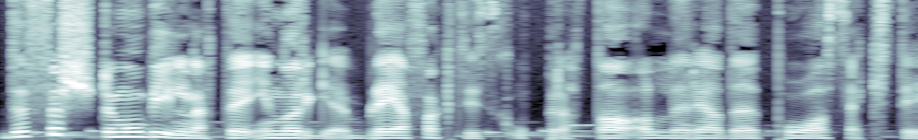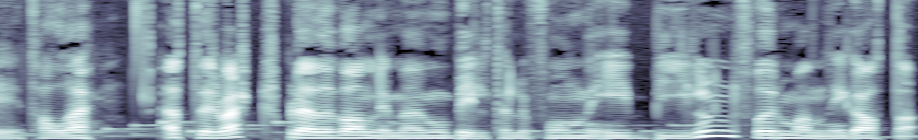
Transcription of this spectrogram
Det første mobilnettet i Norge ble faktisk oppretta allerede på 60-tallet. Etter hvert ble det vanlig med mobiltelefon i bilen for mannen i gata.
